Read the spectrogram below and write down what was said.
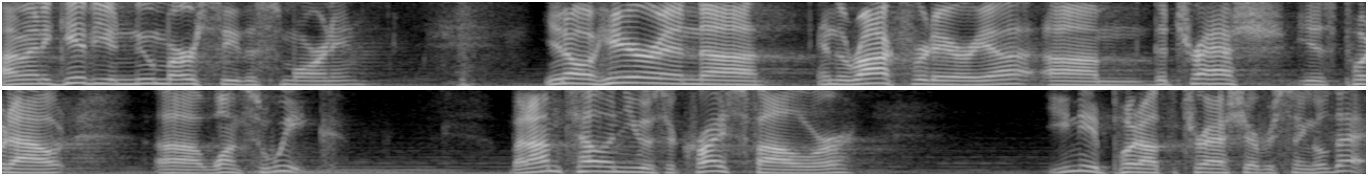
I'm going to give you new mercy this morning. You know, here in, uh, in the Rockford area, um, the trash is put out uh, once a week. But I'm telling you, as a Christ follower, you need to put out the trash every single day.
